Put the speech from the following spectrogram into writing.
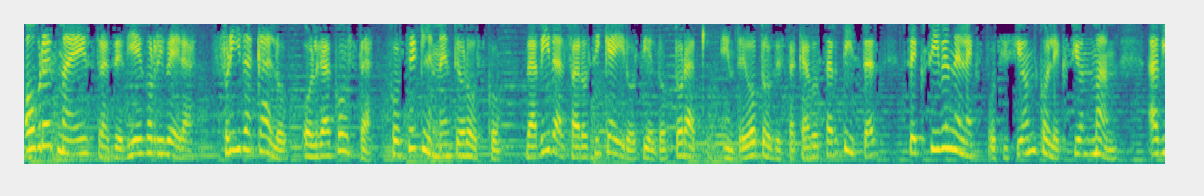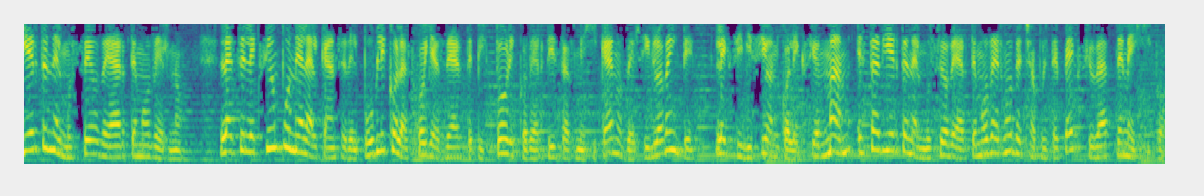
Obras maestras de Diego Rivera, Frida Kahlo, Olga Costa, José Clemente Orozco, David Alfaro Siqueiros y el Dr. Atl, entre otros destacados artistas, se exhiben en la exposición Colección MAM, abierta en el Museo de Arte Moderno. La selección pone al alcance del público las joyas de arte pictórico de artistas mexicanos del siglo XX. La exhibición Colección MAM está abierta en el Museo de Arte Moderno de Chapultepec, Ciudad de México.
